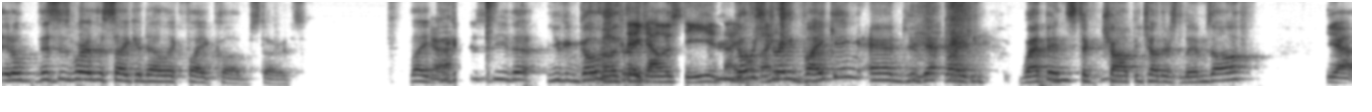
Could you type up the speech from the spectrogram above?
It'll. This is where the psychedelic fight club starts. Like Yeah. you can just be the you can go Both straight take LSD and knife go fight. straight Viking and you get like weapons to chop each other's limbs off, Yeah.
